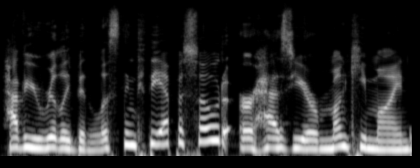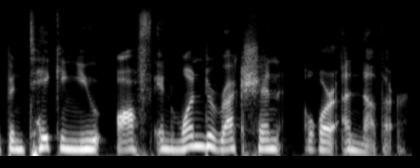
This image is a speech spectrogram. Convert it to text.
Have you really been listening to the episode, or has your monkey mind been taking you off in one direction or another?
